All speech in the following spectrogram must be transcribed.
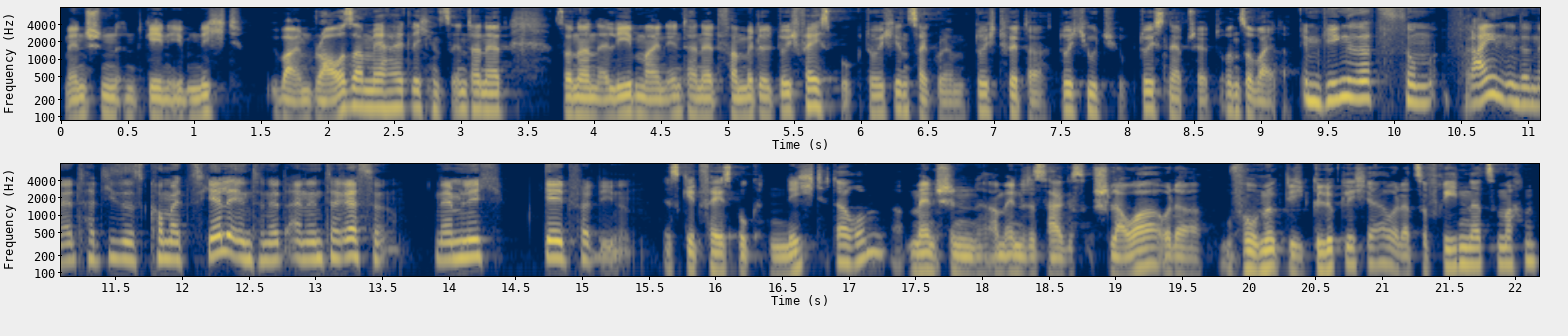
Menschen gehen eben nicht über einen Browser mehrheitlich ins Internet, sondern erleben ein Internet vermittelt durch Facebook, durch Instagram, durch Twitter, durch YouTube, durch Snapchat und so weiter. Im Gegensatz zum freien Internet hat dieses kommerzielle Internet ein Interesse, nämlich Geld verdienen. Es geht Facebook nicht darum, Menschen am Ende des Tages schlauer oder womöglich glücklicher oder zufriedener zu machen,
